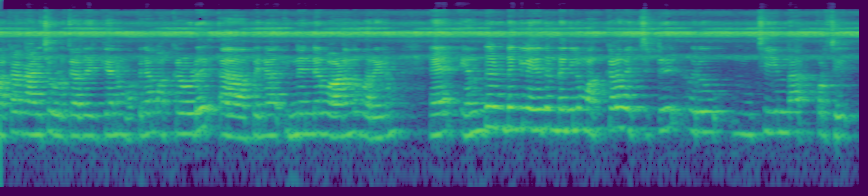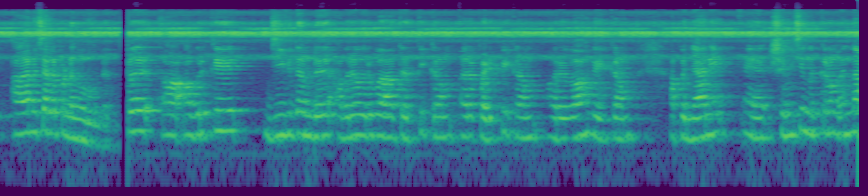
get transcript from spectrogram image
മക്കളെ കാണിച്ചു കൊടുക്കാതിരിക്കാനും പിന്നെ മക്കളോട് പിന്നെ ഇന്ന ഇന്ന വേണമെന്ന് പറയലും എന്തുണ്ടെങ്കിലും ഏതുണ്ടെങ്കിലും മക്കളെ വെച്ചിട്ട് ഒരു ചെയ്യുന്ന കുറച്ച് അങ്ങനെ ചില പെണ്ണുങ്ങളുണ്ട് അവർക്ക് ജീവിതമുണ്ട്. അവരെ ഒരു ഭാഗത്ത് എത്തിക്കണം അവരെ പഠിപ്പിക്കണം അവരെ വിവാഹം കഴിക്കണം. അപ്പം ഞാൻ ക്ഷമിച്ച് നിൽക്കണം എന്ന്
